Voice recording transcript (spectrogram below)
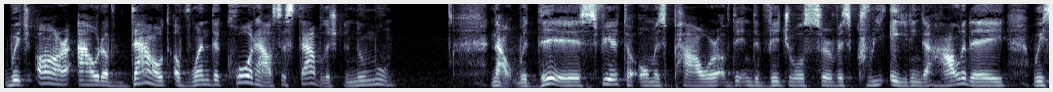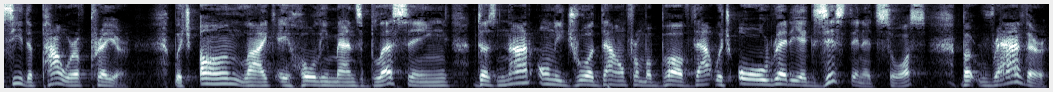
which are out of doubt of when the courthouse established the new moon. Now, with this, Sfirat Omer's power of the individual service creating a holiday, we see the power of prayer which, unlike a holy man's blessing, does not only draw down from above that which already exists in its source, but rather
